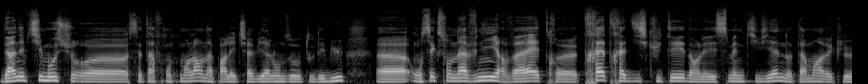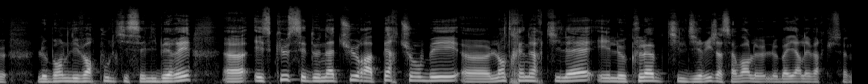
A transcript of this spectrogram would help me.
Dernier petit mot sur euh, cet affrontement-là. On a parlé de Xabi Alonso au tout début. Euh, on sait que son avenir va être euh, très très discuté dans les semaines qui viennent, notamment avec le, le banc de Liverpool qui s'est libéré. Est-ce que c'est de nature à perturber l'entraîneur qu'il est et le club qu'il dirige, à savoir le, le Bayer Leverkusen?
